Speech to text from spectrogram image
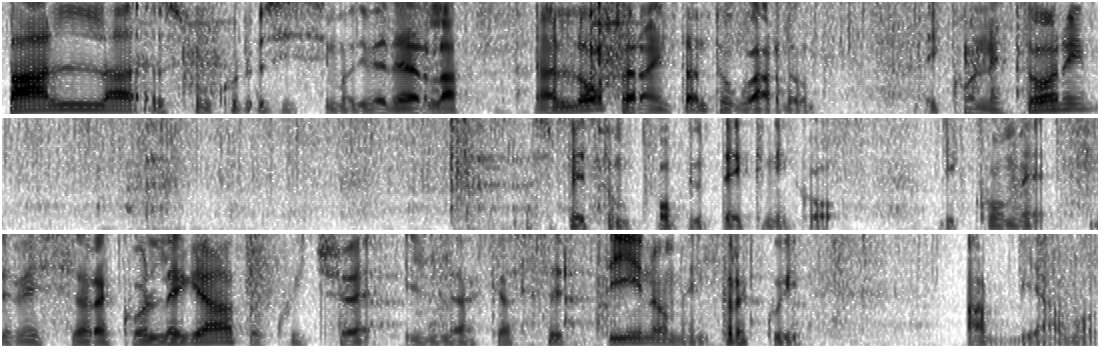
palla, sono curiosissimo di vederla all'opera, intanto guardo i connettori, aspetto un po' più tecnico di come deve essere collegato, qui c'è il cassettino, mentre qui abbiamo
